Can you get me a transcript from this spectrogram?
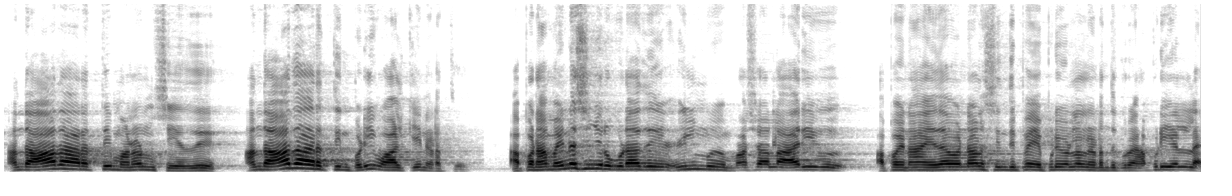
அந்த ஆதாரத்தை மனனம் செய்வது. அந்த ஆதாரத்தின்படி வாழ்க்கையை நடத்துவது. அப்ப நாம என்ன செஞ்சிடக்கூடாது? இல்மு மசாலா அறிவு. அப்ப நான் எதை வேணாலும் சிந்திப்பேன் எப்படி வேணாலும் நடந்துக்கிறேன். அப்படி இல்லை.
